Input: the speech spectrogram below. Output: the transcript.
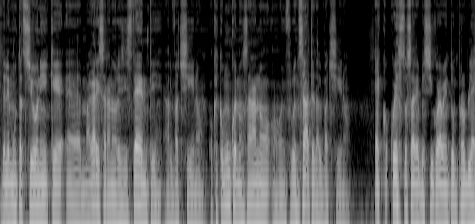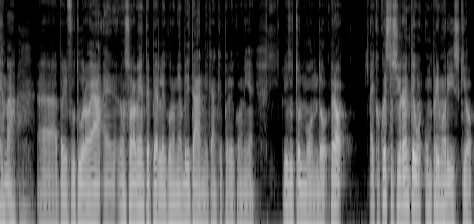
delle mutazioni che eh, magari saranno resistenti al vaccino o che comunque non saranno oh, influenzate dal vaccino. Ecco, questo sarebbe sicuramente un problema eh, per il futuro eh, non solamente per l'economia britannica, anche per le economie di tutto il mondo. Però, ecco, questo è sicuramente un, un primo rischio.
